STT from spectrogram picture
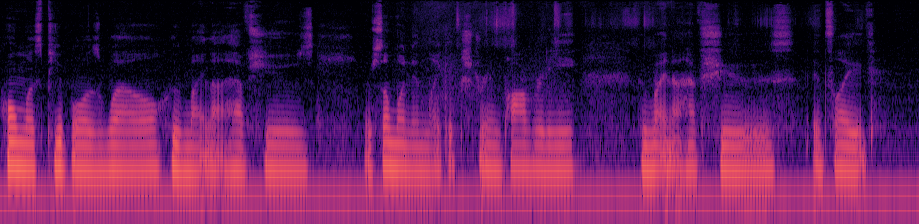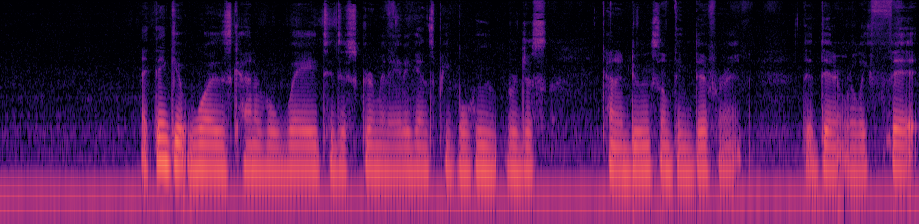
homeless people as well who might not have shoes, or someone in like extreme poverty who might not have shoes. It's like I think it was kind of a way to discriminate against people who were just kind of doing something different that didn't really fit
